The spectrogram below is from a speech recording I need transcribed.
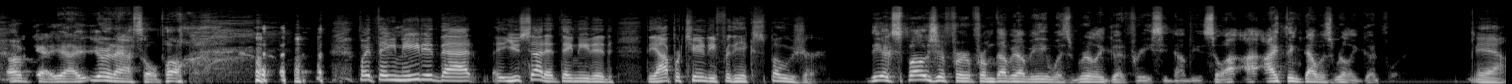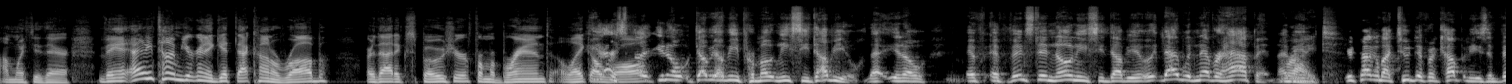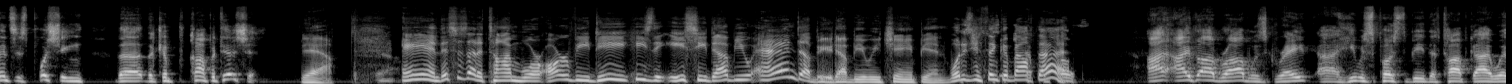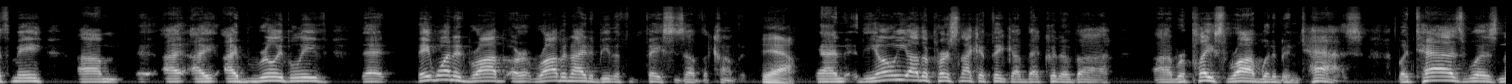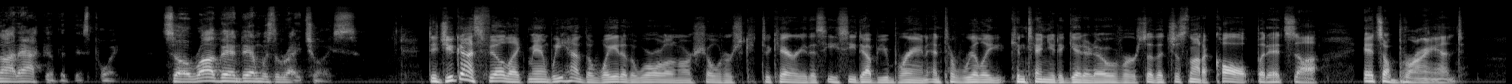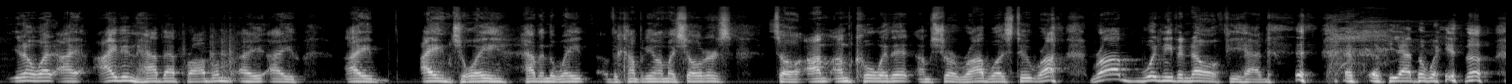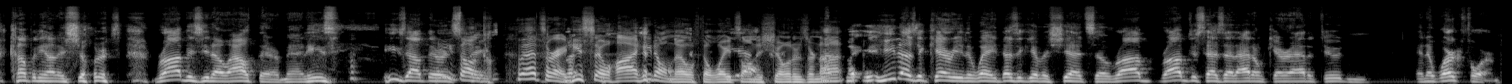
Okay, yeah, you're an asshole, Paul. But they needed that. You said it. They needed the opportunity for the exposure. The exposure for from WWE was really good for ECW, so I, I, think that was really good for it. Yeah, I'm with you there. Van, anytime you're going to get that kind of rub or that exposure from a brand like a Raw, you know, WWE promoting ECW. That you know, if if Vince didn't own ECW, that would never happen. I mean, Right. you're talking about two different companies, and Vince is pushing the the comp- competition. Yeah. Yeah. And this is at a time where RVD, he's the ECW and WWE champion. What did you think about that? I, I thought Rob was great. Uh, he was supposed to be the top guy with me. Um, I, I I really believe that they wanted Rob or Rob and I to be the faces of the company. Yeah. And the only other person I could think of that could have uh, uh, replaced Rob would have been Taz. But Taz was not active at this point. So Rob Van Dam was the right choice. Did you guys feel like, man, we have the weight of the world on our shoulders to carry this ECW brand and to really continue to get it over so that's just not a cult, but it's a it's a brand. You know what? I I didn't have that problem. I I I I enjoy having the weight of the company on my shoulders. So I'm I'm cool with it. I'm sure Rob was too. Rob Rob wouldn't even know if he had if, if he had the weight of the company on his shoulders. Rob is you know out there, man. He's he's out there. He's on, that's right. He's so high, he don't know if the weight's on his shoulders or not. But he doesn't carry the weight. Doesn't give a shit. So Rob Rob just has that I don't care attitude, and and it worked for him.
